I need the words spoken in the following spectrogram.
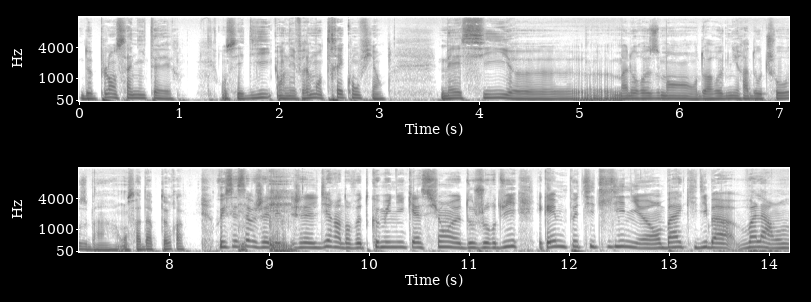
de plan sanitaire on s'est dit, on est vraiment très confiant. Mais si euh, malheureusement on doit revenir à d'autres choses, ben, on s'adaptera. Oui, c'est ça, j'allais le dire, hein, dans votre communication euh, d'aujourd'hui, il y a quand même une petite ligne en bas qui dit, bah voilà, on,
